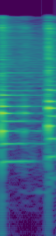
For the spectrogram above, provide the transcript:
you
